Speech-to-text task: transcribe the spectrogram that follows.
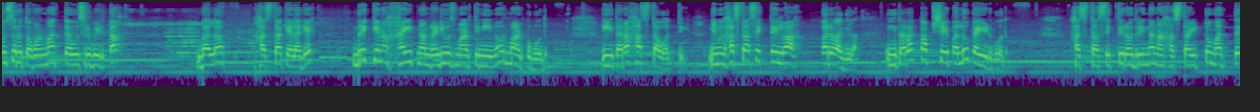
ಉಸಿರು ತಗೊಂಡು ಮತ್ತೆ ಉಸಿರು ಬಿಡ್ತಾ ಬಲ ಹಸ್ತ ಕೆಳಗೆ, ಬ್ರಿಕ್ಕಿನ ಹೈಟ್ ನಾನು ರೆಡ್ಯೂಸ್ ಮಾಡ್ತೀನಿ ಇನ್ನೋರು ಮಾಡ್ಕೋಬಹುದು ಈ ತರ ಹಸ್ತ ಒತ್ತಿ. ನಿಮಗೆ ಹಸ್ತ ಸಿಕ್ತಿಲ್ವಾ? ಪರವಾಗಿಲ್ಲ. ಈ ತರ ಕಪ್ ಶೇಪಲ್ಲೂ ಕೈ ಇಡ್ಬೋದು. ಹಸ್ತ ಸಿಕ್ತಿರೋದ್ರಿಂದ ನಾ ಹಸ್ತ ಇಟ್ಟು ಮತ್ತೆ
